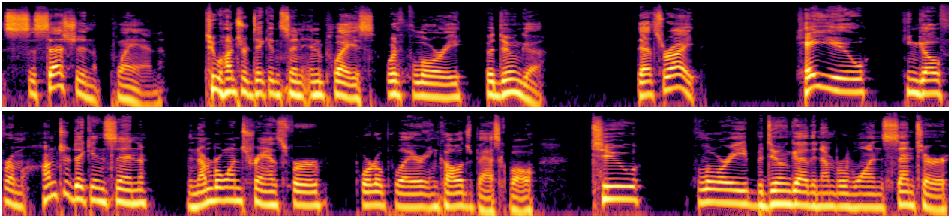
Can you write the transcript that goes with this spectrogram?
secession plan to Hunter Dickinson in place with Flory Bidunga. That's right. KU can go from Hunter Dickinson, the number one transfer portal player in college basketball, to Flory Bidunga, the number one center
